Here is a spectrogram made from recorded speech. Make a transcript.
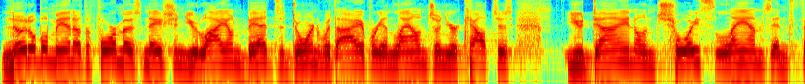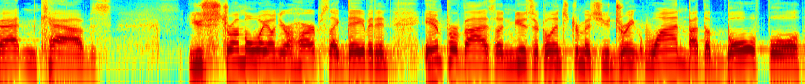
Notable men of the foremost nation, you lie on beds adorned with ivory and lounge on your couches. You dine on choice lambs and fattened calves. You strum away on your harps like David and improvise on musical instruments. You drink wine by the bowlful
